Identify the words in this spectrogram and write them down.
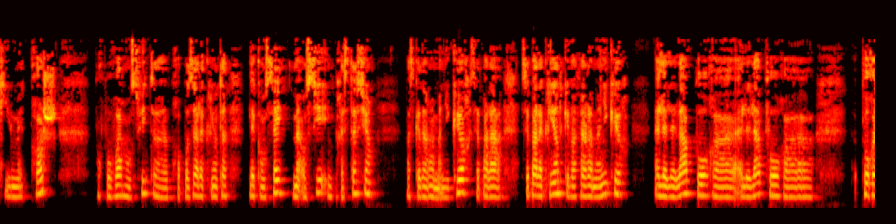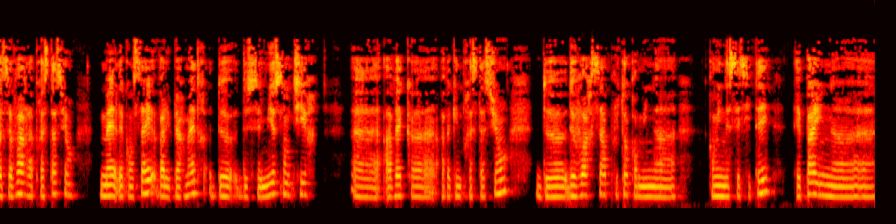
qui m'est proche pour pouvoir ensuite euh, proposer à la clientèle les conseils, mais aussi une prestation. Parce que dans la manicure, c'est pas la, c'est pas la cliente qui va faire la manicure. Elle, elle est là pour, euh, elle est là pour, euh, pour recevoir la prestation mais le conseil va lui permettre de, de se mieux sentir euh, avec euh, avec une prestation, de, de voir ça plutôt comme une comme une nécessité et pas une euh,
